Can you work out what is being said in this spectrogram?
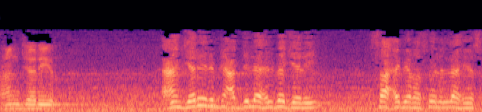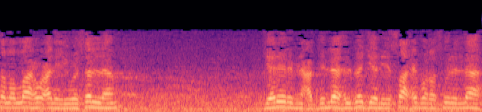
عن جرير. عن جرير بن عبد الله البجلي صاحب رسول الله صلى الله عليه وسلم. جرير بن عبد الله البجلي صاحب رسول الله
